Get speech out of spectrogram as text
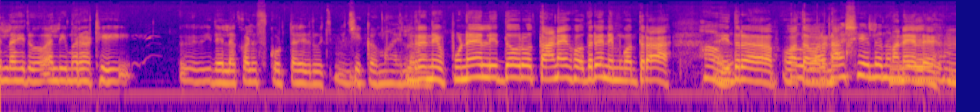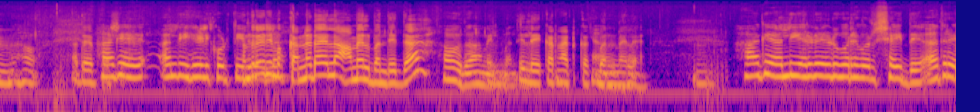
ಎಲ್ಲ ಇದು ಅಲ್ಲಿ ಮರಾಠಿ ಇದೆಲ್ಲ ಕಳಿಸ್ಕೊಡ್ತಾ ಇದ್ರು ಚಿಕ್ಕಮ್ಮ ಎಲ್ಲ. ಅಂದ್ರೆ ನೀವು ಪುಣೆಯಲ್ಲಿದ್ದವರು ತಾಣೆಗೆ ಹೋದ್ರೆ ನಿಮ್ಗೊಂಥರ ಇದರ ವಾತಾವರಣ ಭಾಷೆ ಎಲ್ಲ ಮನೆಯಲ್ಲೇ. ಅದೇ ಹಾಗೆ ಅಲ್ಲಿ ಹೇಳಿಕೊಡ್ತೀವಿ ಅಂದ್ರೆ ನಿಮ್ಗೆ ಕನ್ನಡ ಎಲ್ಲ ಆಮೇಲೆ ಬಂದಿದ್ದ? ಹೌದು ಆಮೇಲೆ ಬಂದೆ ಇಲ್ಲಿ ಕರ್ನಾಟಕಕ್ಕೆ ಬಂದ್ಮೇಲೆ. ಹಾಗೆ ಅಲ್ಲಿ ಎರಡು ಎರಡೂವರೆ ವರ್ಷ ಇದ್ದೆ. ಆದರೆ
